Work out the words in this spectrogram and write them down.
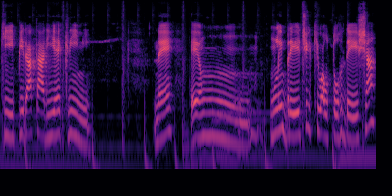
que pirataria é crime, né? É um, um lembrete que o autor deixa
